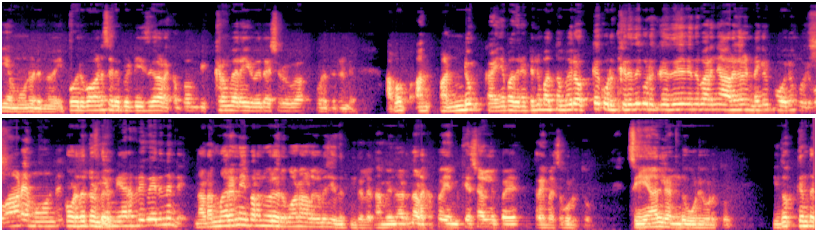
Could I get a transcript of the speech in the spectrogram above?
ഈ എമൗണ്ട് ഇടുന്നത്. ഇപ്പൊ ഒരുപാട് സെലിബ്രിറ്റീസുകൾ അടക്കം ഇപ്പം വിക്രം വരെ ഇരുപത് ലക്ഷം രൂപ കൊടുത്തിട്ടുണ്ട്. അപ്പൊ പണ്ടും കഴിഞ്ഞ പതിനെട്ടിലും പത്തൊമ്പതിലും ഒക്കെ കൊടുക്കരുത് കൊടുക്കരുത് എന്ന് പറഞ്ഞ ആളുകൾ ഉണ്ടെങ്കിൽ പോലും ഒരുപാട് എമൗണ്ട് കൊടുത്തിട്ടുണ്ട്. എം ഡി ആർ എഫിലേക്ക് വരുന്നുണ്ട് നടന്മാരെന്നെ ഈ പറഞ്ഞ പോലെ ഒരുപാട് ആളുകൾ ചെയ്തിട്ടുണ്ട് അല്ലേ തമിഴ്നാട് നടക്കും എം കെ സ്റ്റാലിന് ഇപ്പൊ ഇത്രയും പൈസ കൊടുത്തു. സിയാൽ രണ്ട് കോടി കൊടുത്തു. ഇതൊക്കെ എന്താ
